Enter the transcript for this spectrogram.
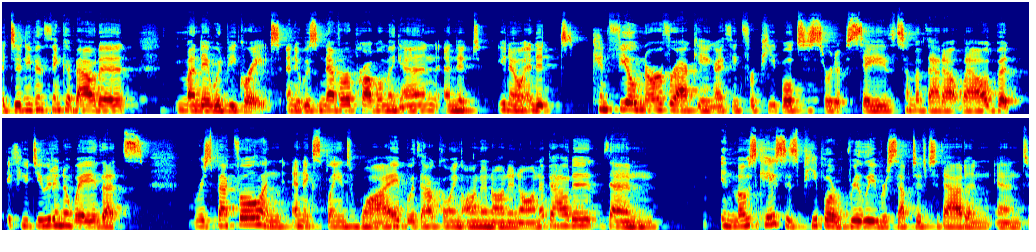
I didn't even think about it. Monday would be great. And it was never a problem again. And it, you know, and it can feel nerve wracking, I think, for people to sort of say some of that out loud. But if you do it in a way that's respectful and, and explains why without going on and on and on about it, then in most cases, people are really receptive to that and, and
